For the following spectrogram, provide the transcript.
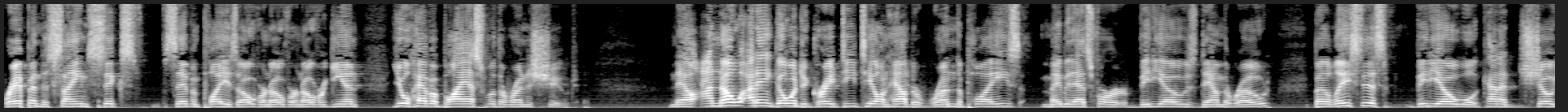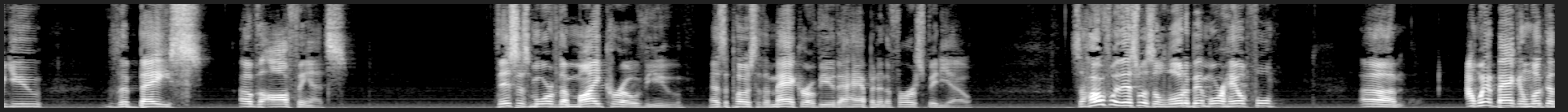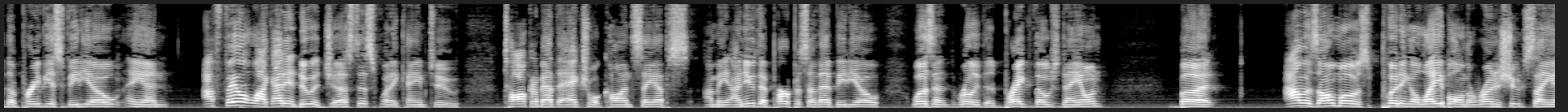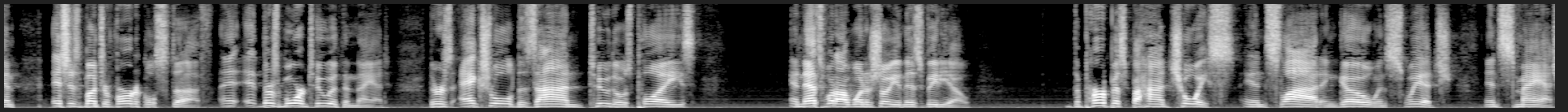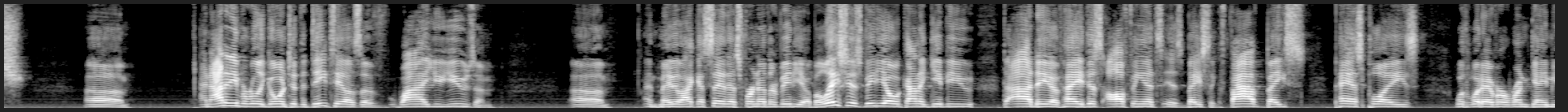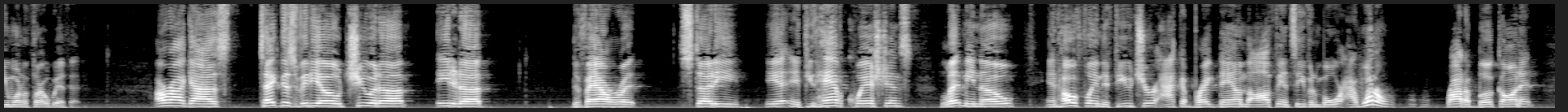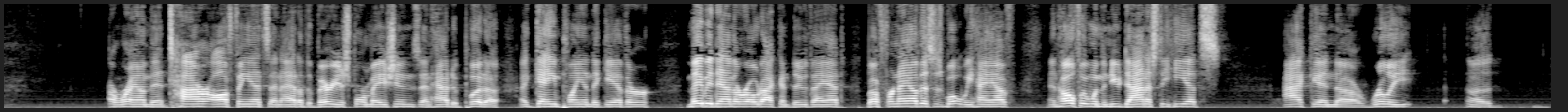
repping the same six, seven plays over and over and over again, you'll have a blast with a run and shoot. Now, I know I didn't go into great detail on how to run the plays. Maybe that's for videos down the road. But at least this video will kind of show you the base of the offense. This is more of the micro view as opposed to the macro view that happened in the first video. So hopefully this was a little bit more helpful. Um, I went back and looked at the previous video and I felt like I didn't do it justice when it came to talking about the actual concepts. I mean, I knew the purpose of that video wasn't really to break those down, but I was almost putting a label on the run and shoot saying it's just a bunch of vertical stuff. It, it, there's more to it than that. There's actual design to those plays, and that's what I want to show you in this video. The purpose behind choice and slide and go and switch and smash. Um, and I didn't even really go into the details of why you use them. Um, and maybe, like I said, that's for another video. But at least this video will kind of give you the idea of, hey, this offense is basically five base pass plays with whatever run game you want to throw with it. All right, guys, take this video, chew it up, eat it up, devour it, study it. And if you have questions, let me know. And hopefully in the future, I can break down the offense even more. I want to write a book on it around the entire offense and out of the various formations and how to put a, a game plan together. Maybe down the road I can do that. But for now, this is what we have. And hopefully, when the new dynasty hits, I can uh, really uh,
